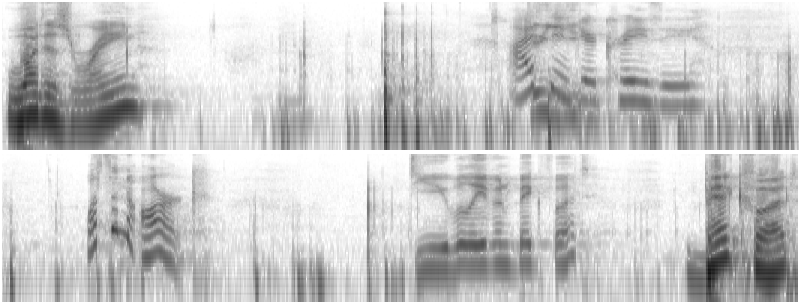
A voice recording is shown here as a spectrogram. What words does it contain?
What is rain? I Do think you- you're crazy. What's an ark? Do you believe in Bigfoot? Bigfoot.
